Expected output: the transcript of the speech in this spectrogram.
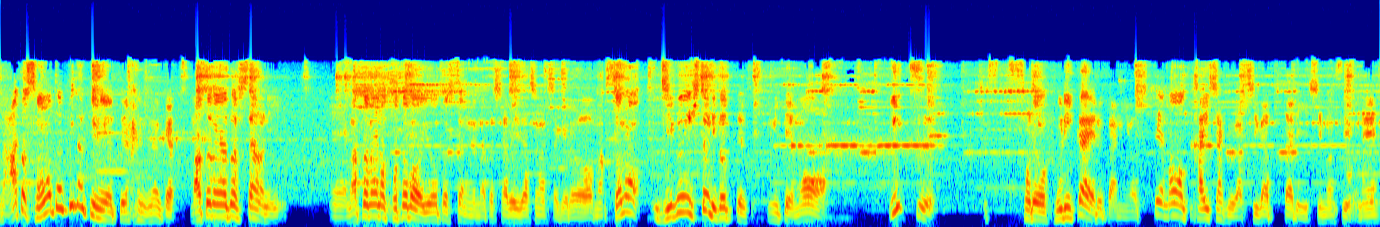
まあ、あとその時々によって、なんか、まとめようとしたのに、えー、まとめの言葉を言おうとしたのにまた喋り出しましたけど、まあ、その自分一人とってみても、いつそれを振り返るかによっても解釈が違ったりしますよね。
